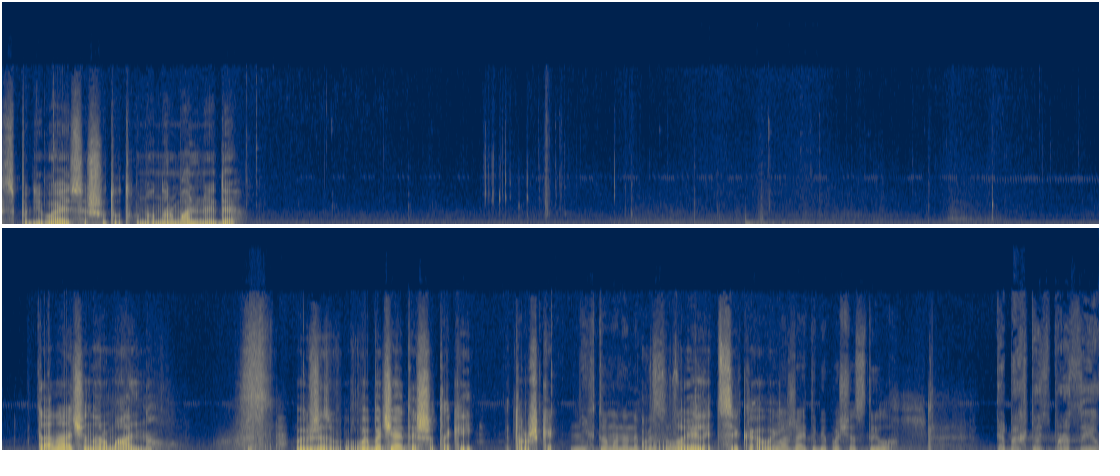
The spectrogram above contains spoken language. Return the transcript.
сподіваюся, що тут воно нормально йде. Та наче нормально. Ви вже вибачайте, що такий трошки Ніхто мене не присилав. вигляд цікавий. Вважай, тобі пощастило. Тебе хтось просив,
